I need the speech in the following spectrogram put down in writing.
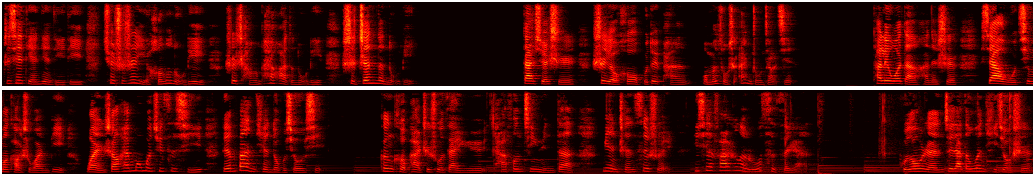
这些点点滴滴却持之以恒的努力，是常态化的努力，是真的努力。大学时，室友和我不对盘，我们总是暗中较劲。他令我胆寒的是，下午期末考试完毕，晚上还默默去自习，连半天都不休息。更可怕之处在于，他风轻云淡，面沉似水，一切发生的如此自然。普通人最大的问题就是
